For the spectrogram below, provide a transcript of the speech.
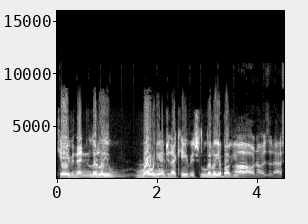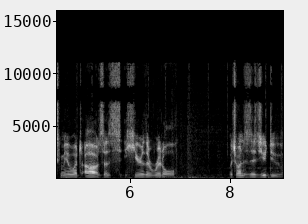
Cave, and then literally, right when you enter that cave, it's literally above you. Oh no, is it asking me what? Oh, it says hear the riddle. Which ones did you do?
